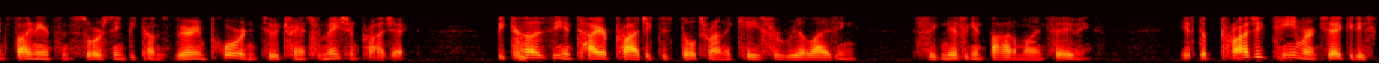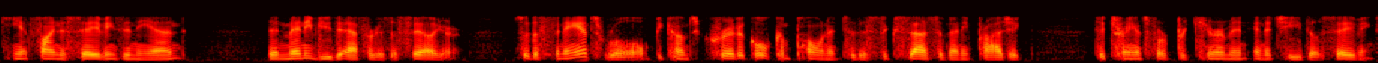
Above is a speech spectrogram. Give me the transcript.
and finance and sourcing becomes very important to a transformation project because the entire project is built around the case for realizing significant bottom line savings. If the project team or executives can't find the savings in the end, then many view the effort as a failure. So the finance role becomes critical component to the success of any project to transfer procurement and achieve those savings.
